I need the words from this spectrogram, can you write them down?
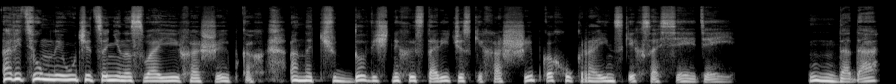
А ведь умный учится не на своих ошибках, а на чудовищных исторических ошибках украинских соседей. Да-да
